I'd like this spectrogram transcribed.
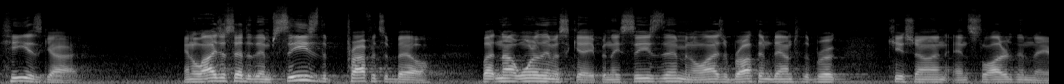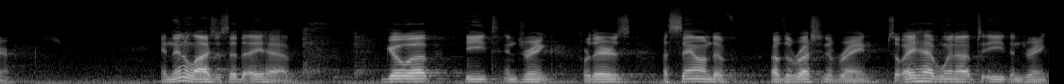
He is God. And Elijah said to them, Seize the prophets of Baal, let not one of them escape. And they seized them, and Elijah brought them down to the brook Kishon and slaughtered them there. And then Elijah said to Ahab, Go up, eat, and drink, for there is a sound of, of the rushing of rain. So Ahab went up to eat and drink.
